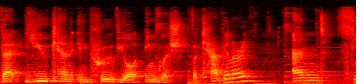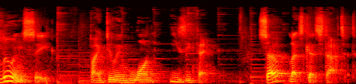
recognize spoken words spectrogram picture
that you can improve your English vocabulary and fluency by doing one easy thing. So let's get started.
